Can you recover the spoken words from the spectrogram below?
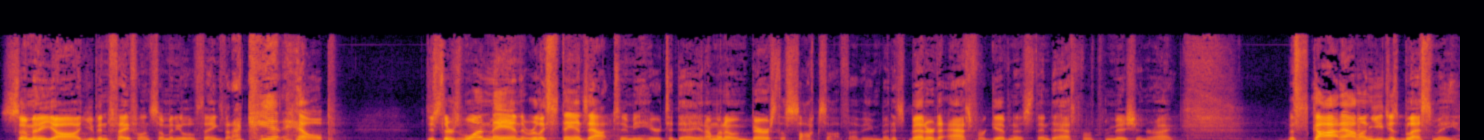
so many y'all, you've been faithful in so many little things, but I can't help. Just there's one man that really stands out to me here today, and I'm going to embarrass the socks off of him, but it's better to ask forgiveness than to ask for permission, right? But Scott Allen, you just bless me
